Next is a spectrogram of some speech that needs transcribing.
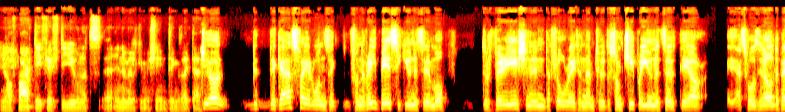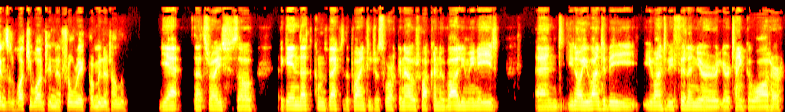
you know, 40, 50 units in a milking machine, things like that. John, the, the gas fired ones, like from the very basic units in them up there's variation in the flow rate on them too. There's some cheaper units out there. I suppose it all depends on what you want in the flow rate per minute on them. Yeah, that's right. So again, that comes back to the point of just working out what kind of volume you need, and you know you want to be you want to be filling your your tank of water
